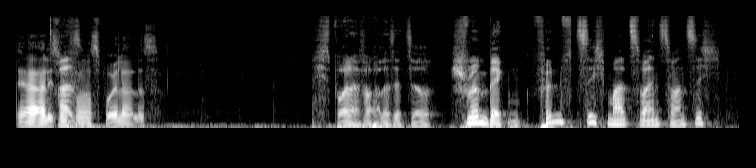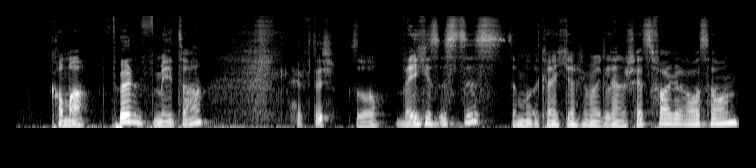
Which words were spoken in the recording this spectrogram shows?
Ja, lies mal Also. vor, Spoiler alles. Ich spoilere einfach alles jetzt. Ja. Schwimmbecken, 50 mal 22,5 Meter. Heftig. So, welches ist es? Dann kann ich gleich mal eine kleine Schätzfrage raushauen.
